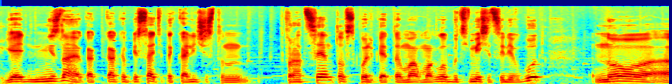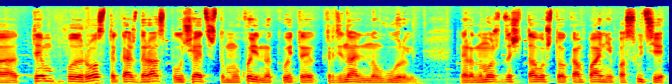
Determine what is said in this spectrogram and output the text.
я не знаю, как, как описать это количество процентов, сколько это могло быть в месяц или в год, но э, темп роста каждый раз получается, что мы уходим на какой-то кардинально новый уровень. Наверное, может, за счет того, что компания, по сути,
